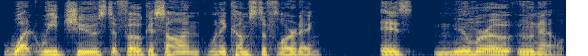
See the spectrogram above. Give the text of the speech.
What we choose to focus on when it comes to flirting is numero uno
